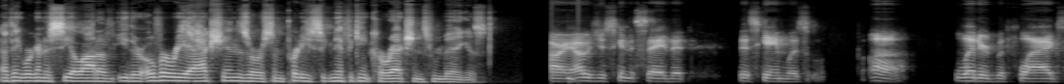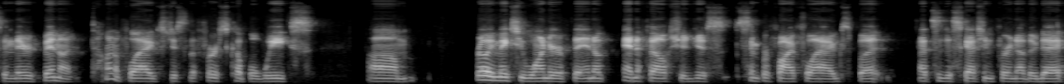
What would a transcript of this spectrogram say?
I think we're going to see a lot of either overreactions or some pretty significant corrections from Vegas. All right, I was just going to say that this game was uh, littered with flags, and there's been a ton of flags just the first couple weeks. Um, really makes you wonder if the NFL should just simplify flags, but that's a discussion for another day.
